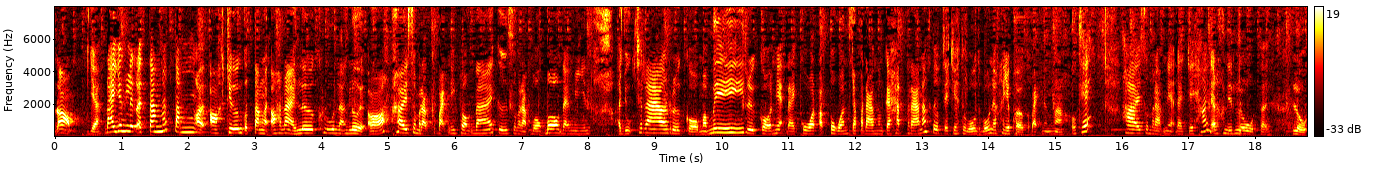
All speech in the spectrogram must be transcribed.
10យ៉ាដៃយើងលើកឲ្យតឹងណាតឹងឲ្យអស់ជើងក៏តឹងឲ្យអស់ដែរលើកខ្លួនឡើងលើឲ្យអស់ហើយសម្រាប់ក្បាច់នេះផងដែរគឺសម្រាប់បងបងដែលមានអាយុច្រើនឬក៏ម៉ាមីឬក៏អ្នកដែលគាត់អត់ទាន់ចាប់ផ្ដើមក្នុងការហាត់ប្រាណហ្នឹងទើបតែចេះដំបូងដំបូងអ្នកគ្នាប្រើក្បាច់ហ្នឹងមកអូខេហើយសម្រាប់អ្នកដែលចេះហើយអ្នកគ្នាលោតទៅលោត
